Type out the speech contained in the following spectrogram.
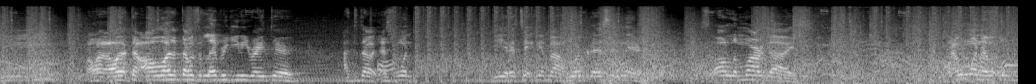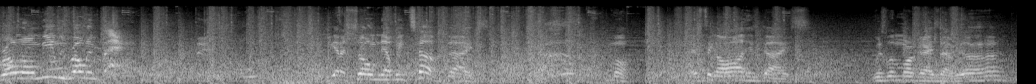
Mm-hmm. Oh, oh, I thought, oh, I thought that was a Lamborghini right there. I thought that, that's one. Yeah, let's take him out. Whoever that's in there. It's all Lamar guys. don't want to roll on me. We rolling back. We gotta show him that we tough, guys. Come on. Let's take out all his guys. Where's Lamar guys at? Uh-huh.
